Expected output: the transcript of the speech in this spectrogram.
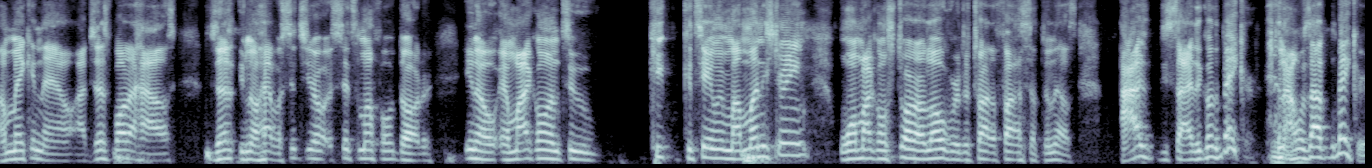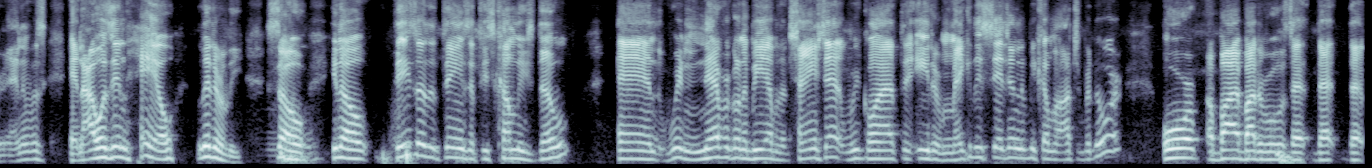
I'm making now? I just bought a house, just you know, have a six year old, six month old daughter. You know, am I going to keep continuing my money stream, or am I going to start all over to try to find something else? I decided to go to Baker, and I mm-hmm. was out in Baker, and it was, and I was in hell literally. So mm-hmm. you know, these are the things that these companies do, and we're never going to be able to change that. We're going to have to either make a decision to become an entrepreneur or abide by the rules that that that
